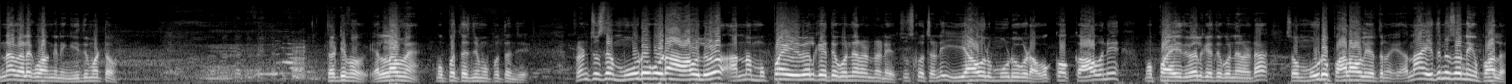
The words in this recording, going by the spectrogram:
என்ன விலைக்கு வாங்குனீங்க? இது மட்டும்? தேர்ட்டி ஃபைவ் எல்லாமே முப்பத்தஞ்சு முப்பத்தஞ்சு. ఫ్రెండ్స్ చూస్తే మూడు కూడా ఆవులు అన్న ముప్పై ఐదు వేలకి అయితే కొన్నారంటండి. చూసుకోవచ్చండి ఈ ఆవులు మూడు కూడా. ఒక్కొక్క ఆవుని ముప్పై ఐదు వేలకి అయితే కొన్నారంట. సో మూడు పాల ఆవులు చెప్తున్నాయి అన్న ఎదురు సార్ నీకు పాలు.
